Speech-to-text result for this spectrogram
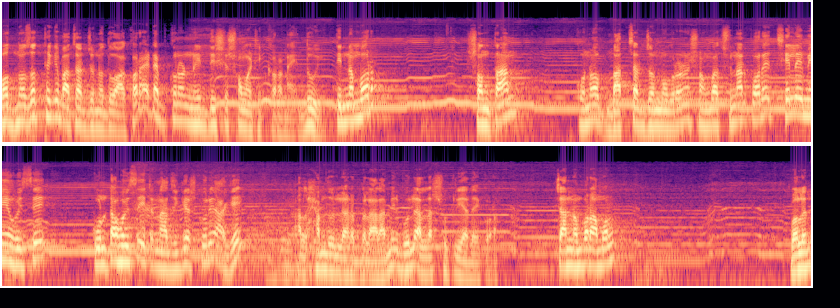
বদনজর থেকে বাঁচার জন্য দোয়া করা, এটা কোনো নির্দিষ্ট সময় ঠিক করা নাই। দুই, তিন নম্বর, সন্তান কোনো বাচ্চার জন্মগ্রহণের সংবাদ শোনার পরে ছেলে মেয়ে হয়েছে কোনটা হয়েছে এটা না জিজ্ঞেস করে আগে আলহামদুলিল্লাহ রব্বুল আলমিন বলে আল্লাহ শুক্রিয়া আদায় করা। চার নম্বর আমল বলেন।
